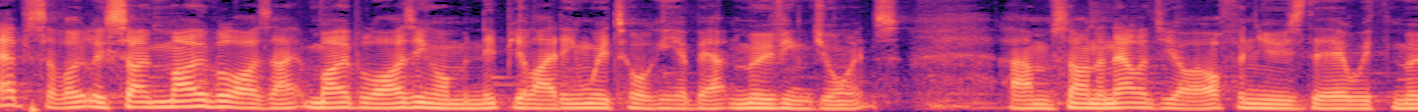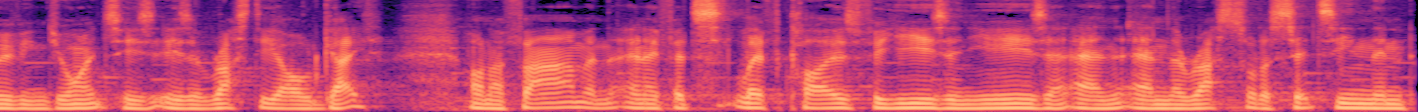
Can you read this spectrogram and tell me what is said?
Absolutely. So mobilising, mobilising or manipulating, we're talking about moving joints. Um, so an analogy I often use there with moving joints is, is a rusty old gate on a farm, and, and if it's left closed for years and years, and, and the rust sort of sets in, then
